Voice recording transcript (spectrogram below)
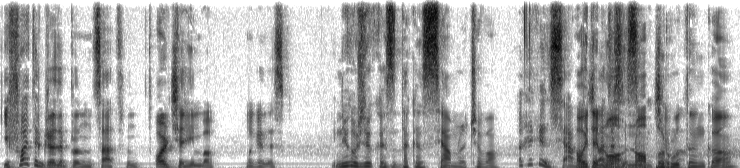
E foarte greu de pronunțat în orice limbă, mă gândesc. Nu știu că, dacă înseamnă ceva. Dar Cred că înseamnă A, uite, ceva, nu, a- trebuie să nu a însemne apărut ceva. încă.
